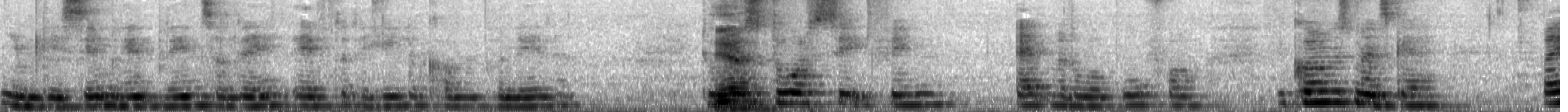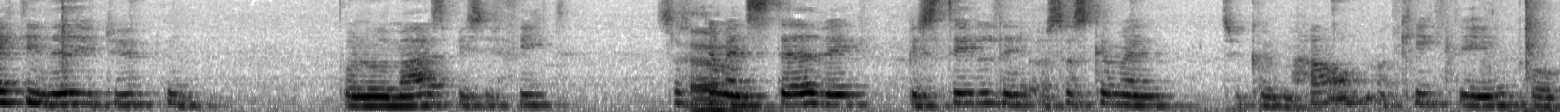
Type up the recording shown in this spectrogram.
Jamen, det er simpelthen blevet så let, efter det hele er kommet på nettet. Du Ja. kan stort set finde alt, hvad du har brug for. Det er kun, hvis man skal rigtig ned i dybden på noget meget specifikt, så skal Ja. man stadigvæk bestille det, og så skal man til København og kigge det inde på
